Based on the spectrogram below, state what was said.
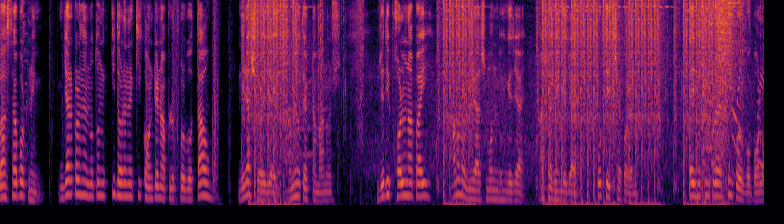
বা সাপোর্ট নেই। যার কারণে নতুন কি ধরনের কি কন্টেন্ট আপলোড করব, তাও নিরাশ হয়ে যায় আমিও তো একটা মানুষ। যদি ফল না পাই, আমারও নিরাশ মন ভেঙে যায়, আশা ভেঙে যায় করতে ইচ্ছা করে না। তাই নতুন করে আর কি করব বলো.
